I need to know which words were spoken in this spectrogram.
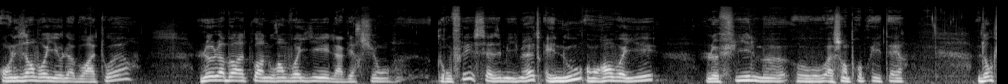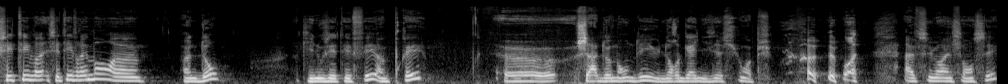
On les envoyait au laboratoire. Le laboratoire nous renvoyait la version gonflée, 16 mm, et nous, on renvoyait le film à son propriétaire. Donc c'était vraiment un, don qui nous était fait, un prêt. Euh, ça a demandé une organisation absolument, insensée.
